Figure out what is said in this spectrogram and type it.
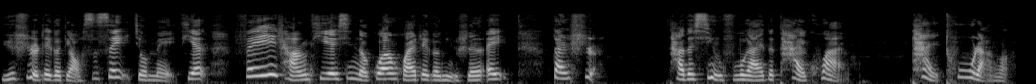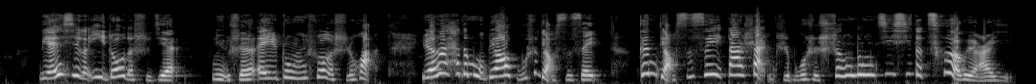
于是这个屌丝 C 就每天非常贴心的关怀这个女神 A。但是他的幸福来得太快了，太突然了。联系了一周的时间。女神 A 终于说了实话，原来她的目标不是屌丝 C，跟屌丝 C 搭讪只不过是声东击西的策略而已。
